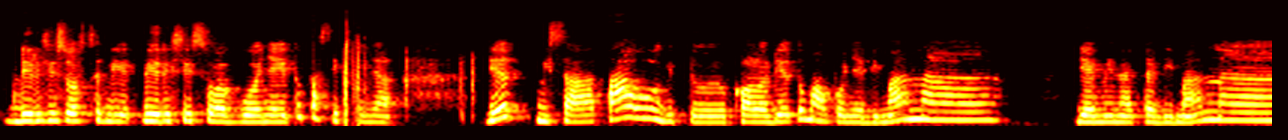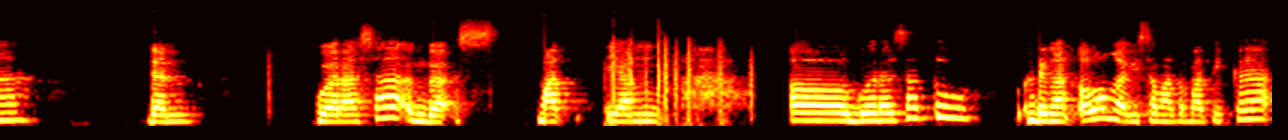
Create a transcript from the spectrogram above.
diri siswa sendiri diri siswa guanya itu pasti punya dia bisa tahu gitu kalau dia tuh mampunya di mana dia minatnya di mana. Dan gue rasa enggak mat yang uh, gue rasa tuh dengan lo nggak bisa matematika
